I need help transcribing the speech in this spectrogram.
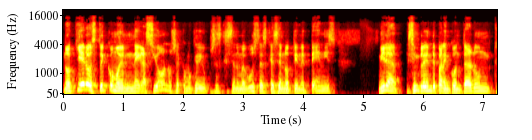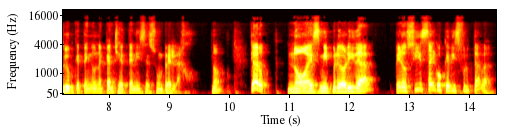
No quiero, estoy como en negación, o sea, como que digo, pues es que ese no me gusta, es que ese no tiene tenis. Mira, simplemente para encontrar un club que tenga una cancha de tenis es un relajo, ¿no? Claro, no es mi prioridad, pero sí es algo que disfrutaba.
